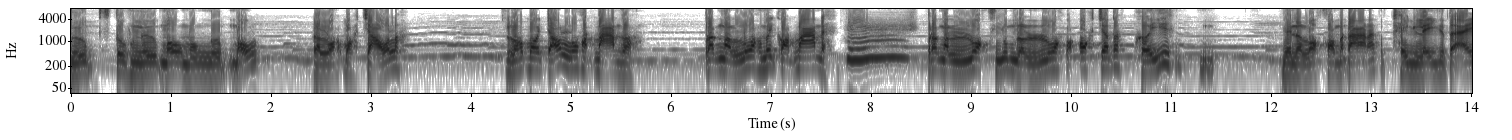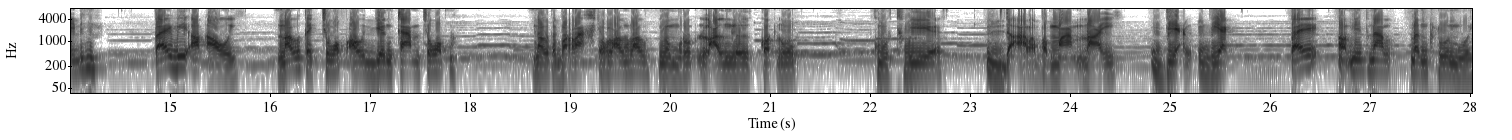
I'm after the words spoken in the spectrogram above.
ងើបស្ទុះងើបមកមកងើបមករលាស់បោះចោលហ៎លាស់បោះចោលលាស់អត់បានសោះ ប្រឹងឲ្យលាស់មិនក៏អត់បានដែរប្រឹងឲ្យលាស់ខ្ញុំលលាស់អស់ចិត្តហ៎ភ័យមានលលាស់ធម្មតាណាក៏ឆេញលេងទៅតែឯងហ្នឹងតែវាអត់ឲ្យនៅតែជាប់ឲ្យយើងកាន់ជាប់នៅតែបរះចុះឡើងឡើងខ្ញុំរត់ឡើងលើកត់លោកគោះទ្វារដាក់ឡើងប្រមាណដៃវាក់វាក់តែអត់មានបណ្ណាដឹងខ្លួនមួយ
